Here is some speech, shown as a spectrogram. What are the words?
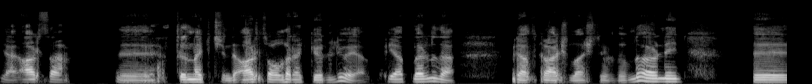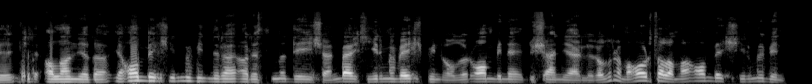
yani arsa e, tırnak içinde arsa olarak görülüyor ya fiyatlarını da biraz karşılaştırdığımda örneğin e, işte Alanya'da ya 15-20 bin lira arasında değişen belki 25 bin olur 10 bine düşen yerler olur ama ortalama 15-20 bin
